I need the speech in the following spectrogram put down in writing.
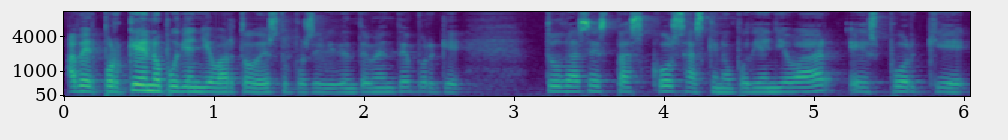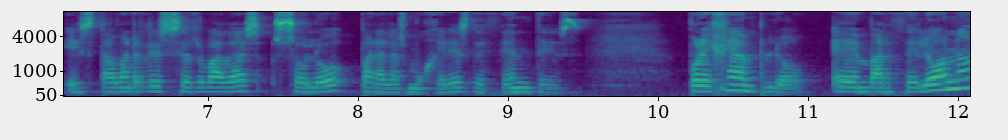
A ver, ¿por qué no podían llevar todo esto? Pues evidentemente porque todas estas cosas que no podían llevar es porque estaban reservadas solo para las mujeres decentes. Por ejemplo, en Barcelona,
